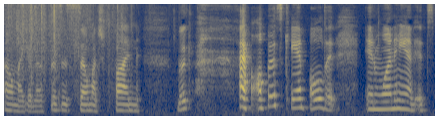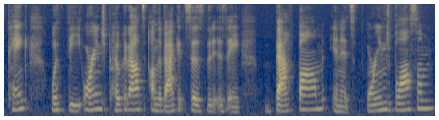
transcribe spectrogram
Oh my goodness. This is so much fun. Look, I almost can't hold it in one hand. It's pink with the orange polka dots. On the back it says that it is a bath bomb in its orange blossom.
